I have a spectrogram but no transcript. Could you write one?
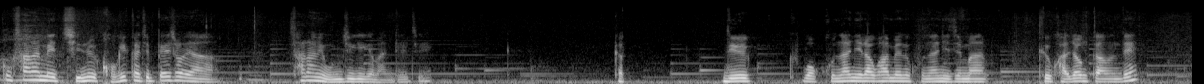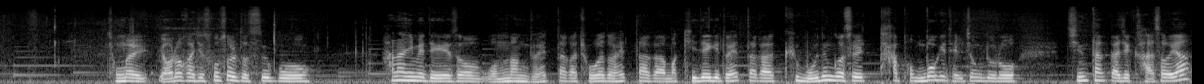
꼭 사람의 진을 거기까지 빼셔야 사람이 움직이게 만들지? 그러니까 늘 뭐 고난이라고 하면 고난이지만 그 과정 가운데 정말 여러 가지 소설도 쓰고 하나님에 대해서 원망도 했다가 좋아도 했다가 막 기대기도 했다가 그 모든 것을 다 번복이 될 정도로 진탕까지 가서야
